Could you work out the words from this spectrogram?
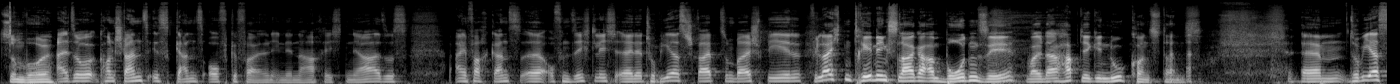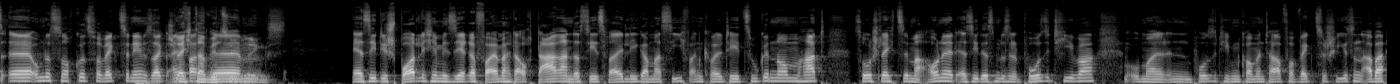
Zum Wohl. Also Konstanz ist ganz oft gefallen in den Nachrichten, ja. Also es ist einfach ganz äh, offensichtlich. Äh, der Tobias schreibt zum Beispiel. Vielleicht ein Trainingslager am Bodensee, weil da habt ihr genug Konstanz. ähm, Tobias, äh, um das noch kurz vorwegzunehmen, sagt Schlechter einfach. Witz ähm, übrigens. Er sieht die sportliche Misere vor allem halt auch daran, dass die zweite Liga massiv an Qualität zugenommen hat. So schlecht sind wir auch nicht. Er sieht es ein bisschen positiver, um mal einen positiven Kommentar vorwegzuschießen. Aber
